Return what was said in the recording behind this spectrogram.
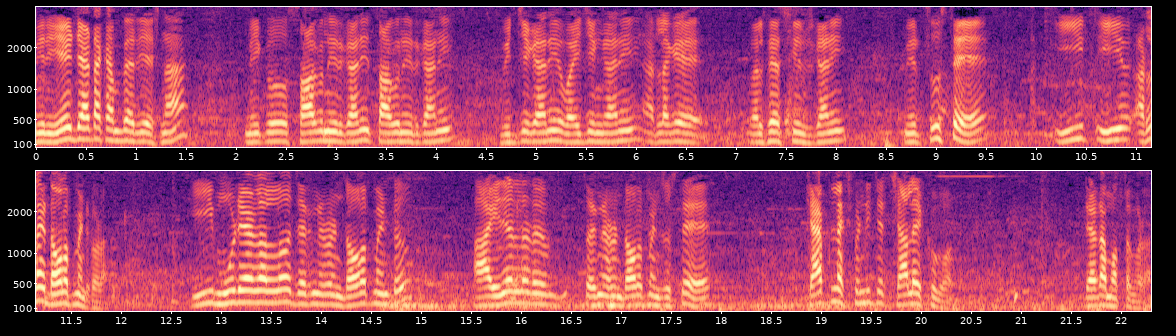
మీరు ఏ డేటా కంపేర్ చేసినా మీకు సాగునీరు కానీ తాగునీరు కానీ విద్య కానీ వైద్యం కానీ అట్లాగే వెల్ఫేర్ స్కీమ్స్ కానీ మీరు చూస్తే ఈ ఈ అట్లాగే డెవలప్మెంట్ కూడా. ఈ మూడేళ్ళలో జరిగినటువంటి డెవలప్మెంట్ ఆ ఐదేళ్ళలో జరిగినటువంటి డెవలప్మెంట్ చూస్తే క్యాపిటల్ ఎక్స్పెండిచర్ చాలా ఎక్కువగా ఉంది. డేటా మొత్తం కూడా.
